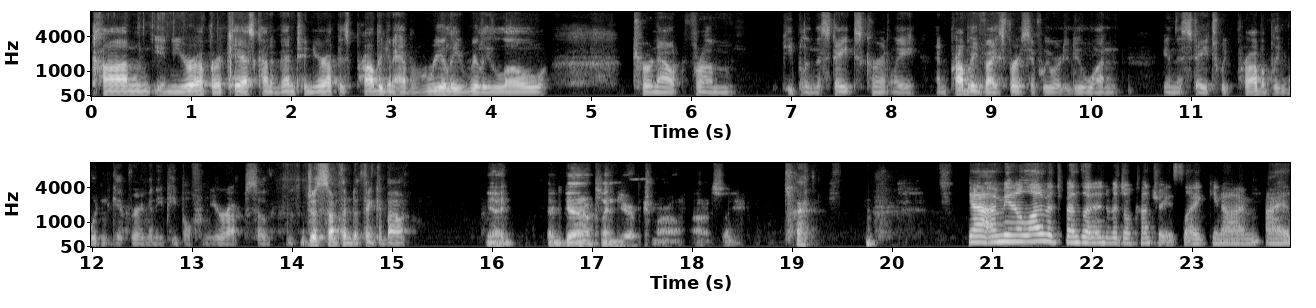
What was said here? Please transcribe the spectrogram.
con in Europe or a CHAOSS con event in Europe is probably going to have really really low turnout from people in the States currently, and probably vice versa. If we were to do one in the States, we probably wouldn't get very many people from Europe. So just something to think about. Yeah, I'd, I'd get on a plane to Europe tomorrow, honestly. yeah, I mean, a lot of it depends on individual countries. Like, you know, I'm I,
